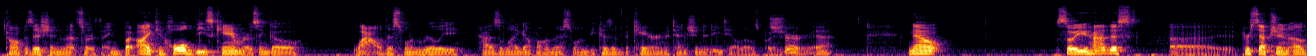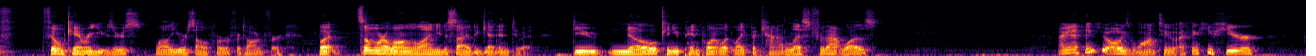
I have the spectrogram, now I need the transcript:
composition and that sort of thing but i can hold these cameras and go wow this one really has a leg up on this one because of the care and attention to detail that was put it Sure, yeah. now, so you had this uh, perception of film camera users while you yourself were a photographer, but somewhere along the line you decided to get into it. Do you know? Can you pinpoint what like the catalyst for that was? I mean, I think you always want to. I think you hear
